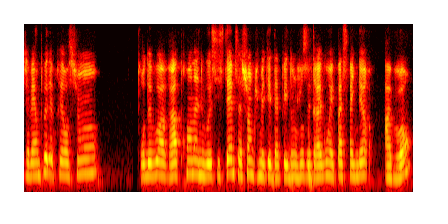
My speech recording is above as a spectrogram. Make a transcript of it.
j'avais un peu d'appréhension pour devoir apprendre un nouveau système, sachant que je m'étais tapé Donjons et Dragons et Pathfinder avant.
